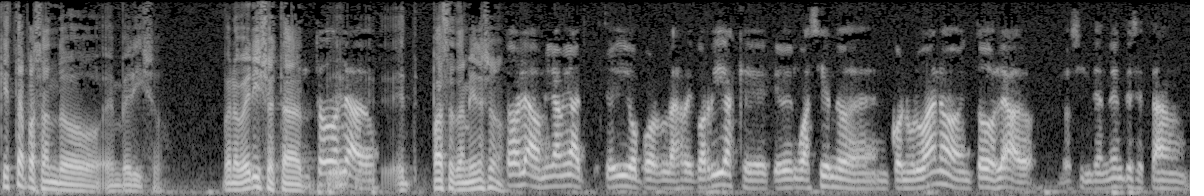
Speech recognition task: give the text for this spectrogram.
¿Qué está pasando en Berizo? Bueno, Berizo está... En todos lados. Eh, ¿Pasa también eso? En todos lados. Mira, mira, te digo, por las recorridas que, vengo haciendo en, con Urbano, en todos lados. Los intendentes están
